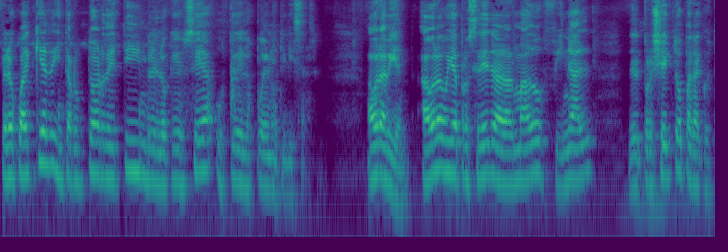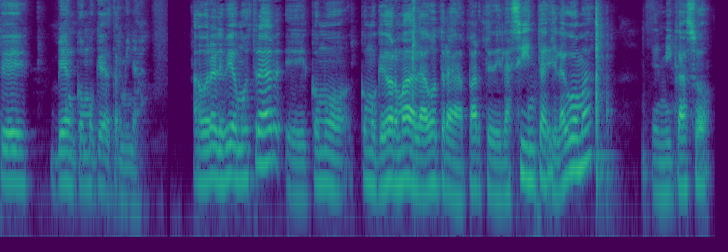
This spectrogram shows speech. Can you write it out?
Pero cualquier interruptor de timbre, lo que sea, ustedes los pueden utilizar. Ahora bien, ahora voy a proceder al armado final del proyecto para que ustedes vean cómo queda terminado. Ahora les voy a mostrar eh, cómo, cómo quedó armada la otra parte de la cinta y de la goma. En mi caso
